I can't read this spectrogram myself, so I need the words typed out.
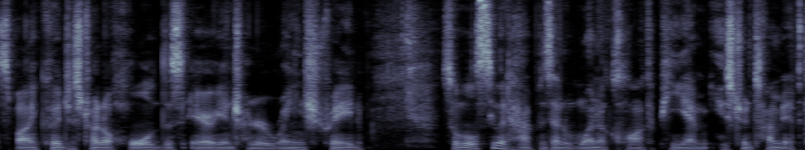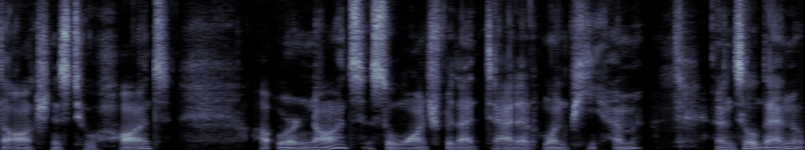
SPY could just try to hold this area and try to range trade. So we'll see what happens at 1 o'clock p.m. Eastern Time if the auction is too hot uh, or not. So watch for that data at 1 p.m. And until then,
